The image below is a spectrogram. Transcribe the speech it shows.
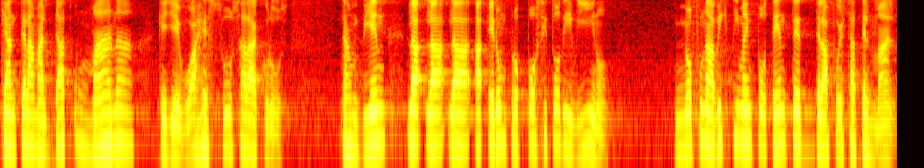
que ante la maldad humana que llevó a Jesús a la cruz, también era un propósito divino. No fue una víctima impotente de las fuerzas del mal.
